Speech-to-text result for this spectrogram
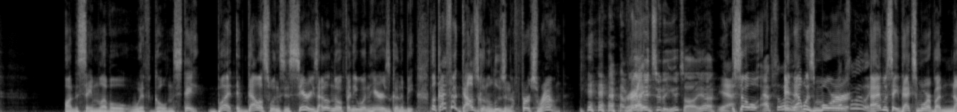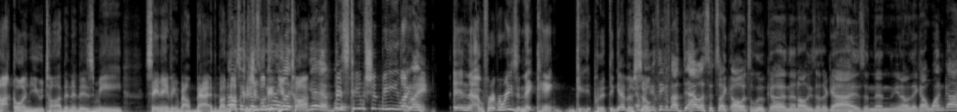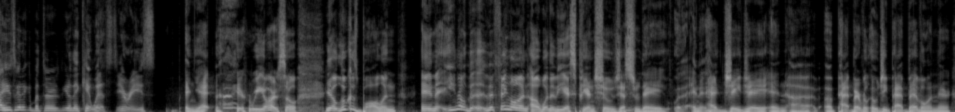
on the same level with Golden State. But if Dallas wins this series, I don't know if anyone here is going to be. Look, I thought Dallas was going to lose in the first round. I did too to the Utah. Yeah. Yeah. So absolutely. and that was more. Absolutely. I would say that's more of a knock on Utah than it is me saying anything about bad about No, us because you look we at were like, Utah. yeah, this team should be like Right. and uh, for every reason they can't get, put it together. And so when you think about Dallas, it's like, oh, it's Luka, and then all these other guys, and then you know they got one guy. He's gonna, but they're you know they can't win a series. and yet here we are. So, you know, Luka's balling. And you know the the thing on uh, one of the ESPN shows yesterday, and it had JJ and uh, uh, Pat Beverley, OG Pat Bev on there.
